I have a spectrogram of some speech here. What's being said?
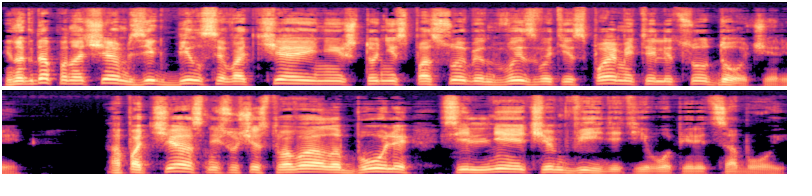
Иногда по ночам Зиг бился в отчаянии, что не способен вызвать из памяти лицо дочери, а подчас не существовало боли сильнее, чем видеть его перед собой.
